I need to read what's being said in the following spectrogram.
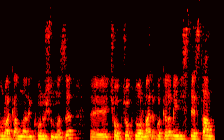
bu rakamların konuşulması e, çok çok normal. Bakalım Enis Destan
